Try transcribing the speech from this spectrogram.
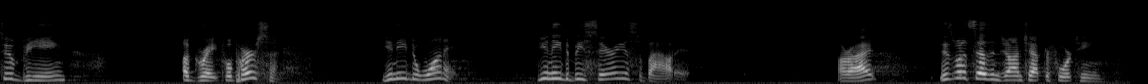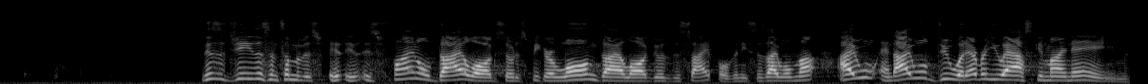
to being a grateful person. You need to want it. You need to be serious about it. All right? This is what it says in John chapter 14. This is Jesus and some of his, his final dialogue, so to speak, or long dialogue to his disciples. And he says, I will not, I will, and I will do whatever you ask in my name,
